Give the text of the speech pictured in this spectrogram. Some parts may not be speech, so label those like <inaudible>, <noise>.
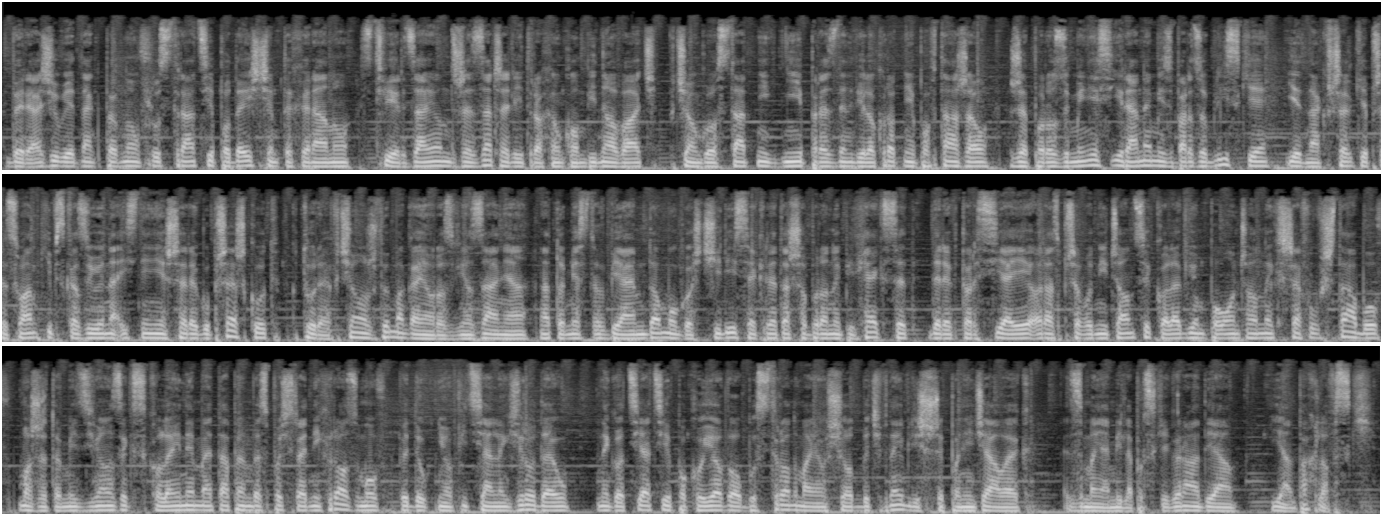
Wyraził jednak pewną frustrację podejściem Teheranu, stwierdzając, że zaczęli trochę kombinować. W ciągu ostatnich dni prezydent wielokrotnie powtarzał, że porozumienie z Iranem jest bardzo bliskie, jednak wszelkie przesłanki wskazują na istnienie szeregu przeszkód, które wciąż wymagają rozwiązania. Natomiast w Białym Domu gościli sekretarz obrony Pete Hexet, dyrektor CIA oraz przewodniczący Kolegium Połączonych Szefów Sztabów. Może to mieć związek z kolejnym etapem bezpośrednich rozmów. Według nieoficjalnych źródeł negocjacje pokojowe obu stron mają się odbyć w najbliższy poniedziałek. Z Miami dla Polskiego Radia, Jan Pachlowski.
